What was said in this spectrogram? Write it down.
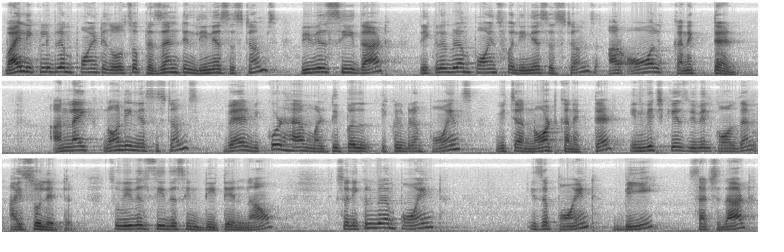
While equilibrium point is also present in linear systems, we will see that the equilibrium points for linear systems are all connected unlike nonlinear systems where we could have multiple equilibrium points which are not connected in which case we will call them isolated. So, we will see this in detail now. So, an equilibrium point is a point B such that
